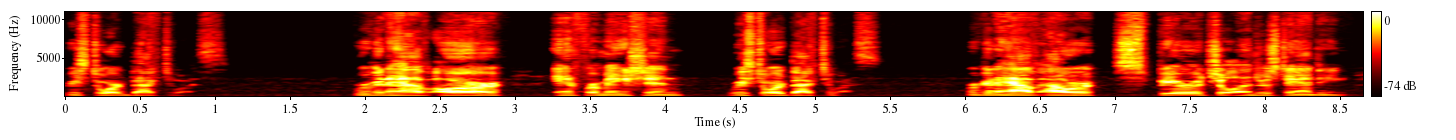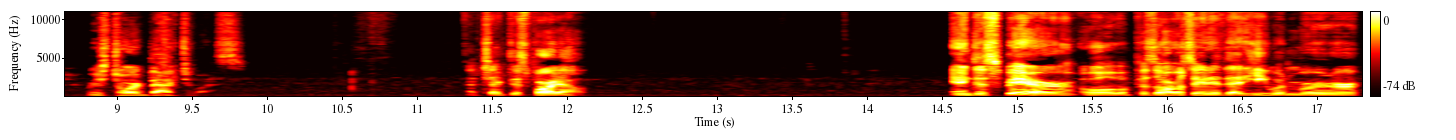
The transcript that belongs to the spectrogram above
restored back to us. We're going to have our information restored back to us. We're going to have our spiritual understanding restored back to us. Now, check this part out. In despair, well, Pizarro stated that he would murder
